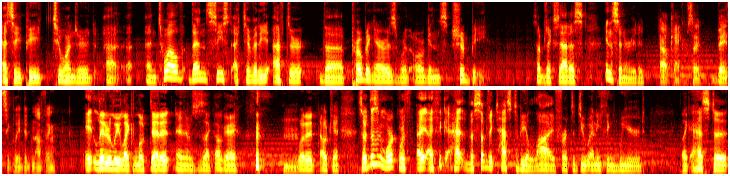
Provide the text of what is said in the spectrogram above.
SCP 212 uh, uh, then ceased activity after the probing areas where the organs should be. Subject status incinerated. Okay, so it basically did nothing. It literally like looked at it and it was just like, okay. Hmm. What it okay? So it doesn't work with. I, I think it ha- the subject has to be alive for it to do anything weird. Like it has to.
